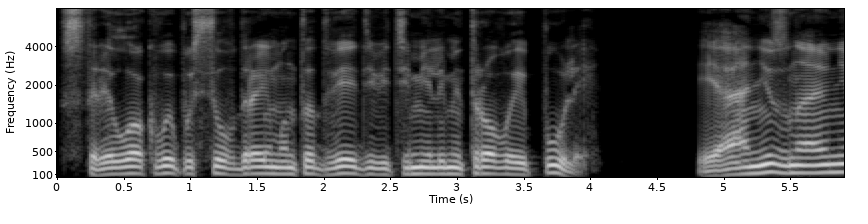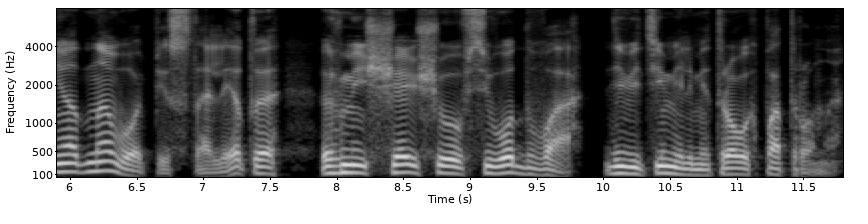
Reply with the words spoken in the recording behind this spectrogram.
Стрелок выпустил в Дреймонта две девятимиллиметровые пули. Я не знаю ни одного пистолета, вмещающего всего два девятимиллиметровых патрона.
